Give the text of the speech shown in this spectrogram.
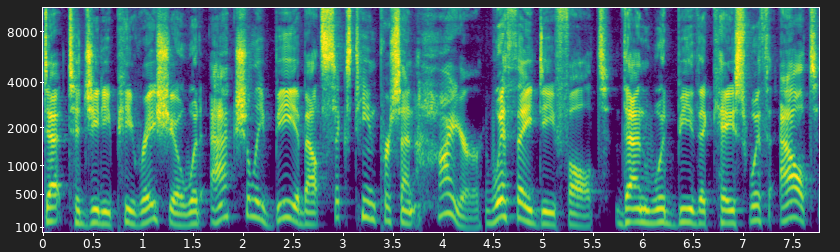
debt to GDP ratio would actually be about 16% higher with a default than would be the case without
